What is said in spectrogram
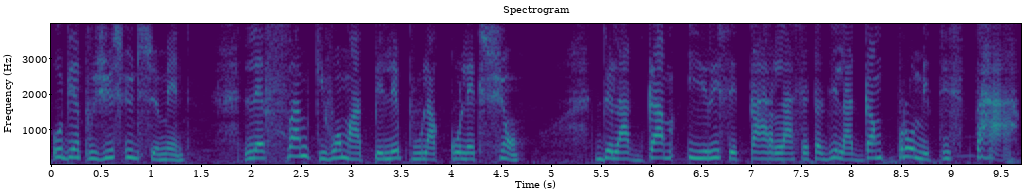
ou bien pour juste une semaine? Les femmes qui vont m'appeler pour la collection de la gamme Iris et Carla, c'est-à-dire la gamme Prométhée Star.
